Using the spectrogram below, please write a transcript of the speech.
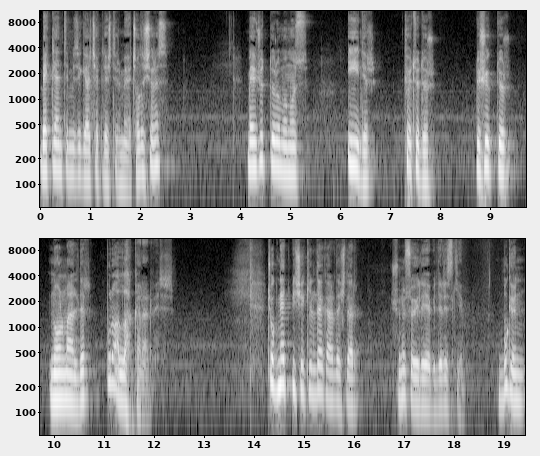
beklentimizi gerçekleştirmeye çalışırız mevcut durumumuz iyidir, kötüdür, düşüktür, normaldir. Bunu Allah karar verir. Çok net bir şekilde kardeşler şunu söyleyebiliriz ki bugün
